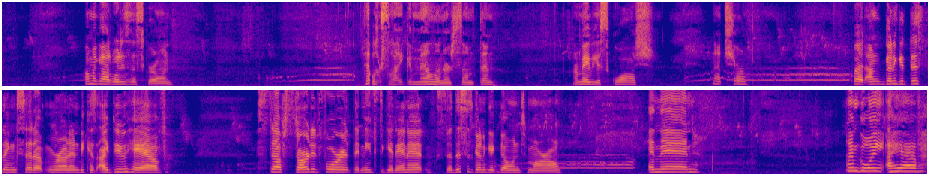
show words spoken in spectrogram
Oh my God, what is this growing? That looks like a melon or something. Or maybe a squash. Not sure. But I'm going to get this thing set up and running because I do have stuff started for it that needs to get in it. So this is going to get going tomorrow. And then I'm going, I have,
